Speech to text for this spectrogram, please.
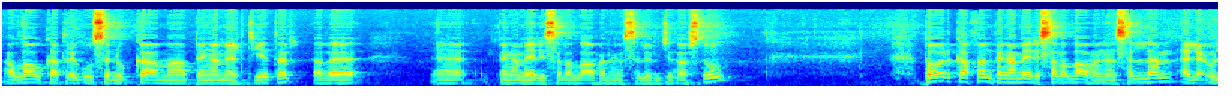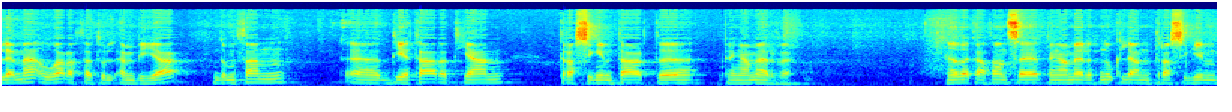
Allahu ka tregu se nuk ka ma pejgamber tjetër dhe pejgamberi sallallahu alejhi wasallam gjithashtu por ka thënë pejgamberi sallallahu alejhi wasallam el ulama warathatul anbiya domethënë dietarët janë trashëgimtarë të pejgamberëve edhe ka thënë se pejgamberët nuk lënë trashëgim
